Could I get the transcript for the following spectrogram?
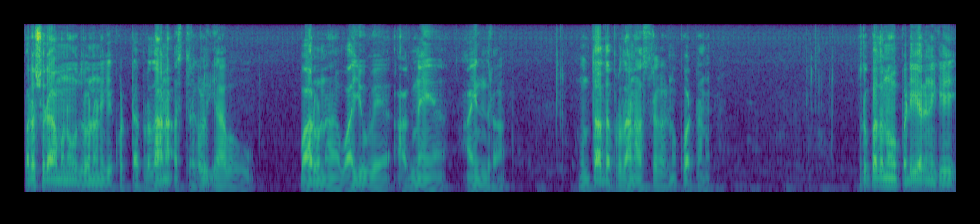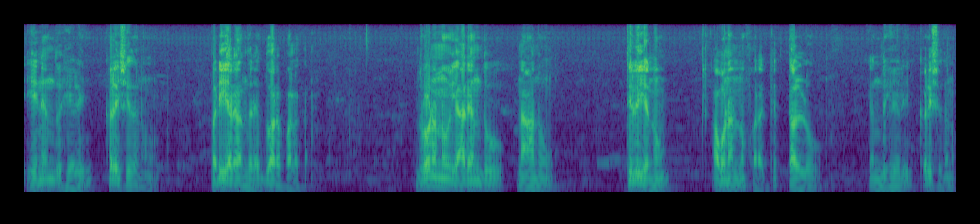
ಪರಶುರಾಮನು ದ್ರೋಣನಿಗೆ ಕೊಟ್ಟ ಪ್ರಧಾನ ಅಸ್ತ್ರಗಳು ಯಾವುವು? ವಾರುಣ, ವಾಯುವ್ಯ, ಆಗ್ನೇಯ ಆಯಿಂದ್ರ ಮುಂತಾದ ಪ್ರಧಾನ ಅಸ್ತ್ರಗಳನ್ನು ಕೊಟ್ಟನು. ದೃಪದನು ಪಡಿಯರನಿಗೆ ಏನೆಂದು ಹೇಳಿ ಕಳಿಸಿದನು. ಪಡಿಯರ ಅಂದರೆ ದ್ವಾರಪಾಲಕ. ದ್ರೋಣನು ಯಾರೆಂದು ನಾನು ತಿಳಿಯನು, ಅವನನ್ನು ಹೊರಕ್ಕೆ ತಳ್ಳು ಎಂದು ಹೇಳಿ ಕಳಿಸಿದನು.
